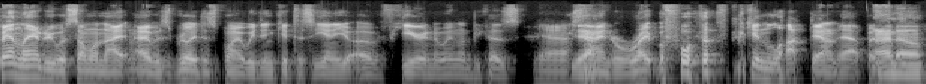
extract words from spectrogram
Ben Landry was someone I, I was really disappointed we didn't get to see any of here in New England because Yeah. he Yeah. signed right before the freaking lockdown happened. I know.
